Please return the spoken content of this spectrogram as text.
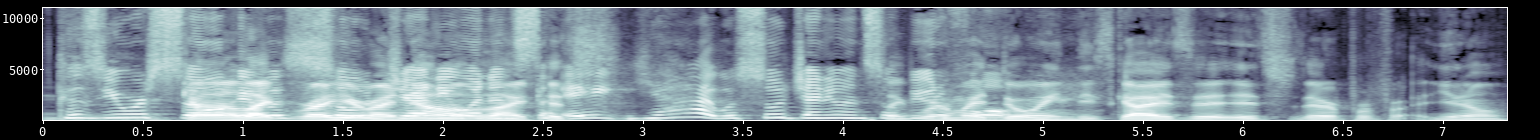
because you were so it like was right so here, right now. genuine Like and so, yeah, it was so genuine, so like, beautiful. what am I doing? These guys, it, it's their, prof- you know.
